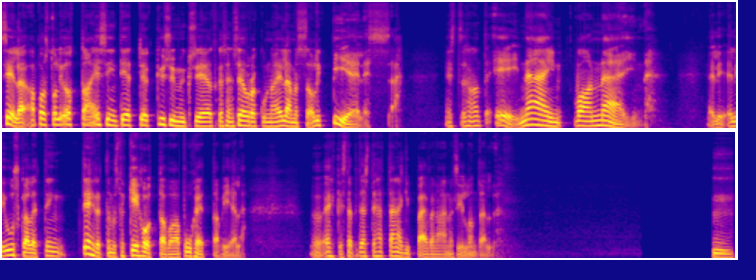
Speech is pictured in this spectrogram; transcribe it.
siellä apostoli ottaa esiin tiettyjä kysymyksiä, jotka sen seurakunnan elämässä oli pielessä. Ja sitten sanoo, että ei näin, vaan näin. Eli, eli uskallettiin tehdä tämmöistä kehottavaa puhetta vielä. Ehkä sitä pitäisi tehdä tänäkin päivänä aina silloin tällöin. Hmm.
